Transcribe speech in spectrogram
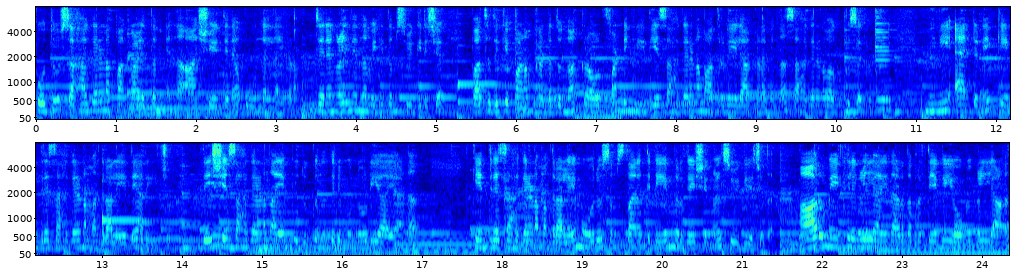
പൊതു സഹകരണ പങ്കാളിത്തം എന്ന ആശയത്തിന് ഊന്നൽ നൽകണം. ജനങ്ങളിൽ നിന്ന് വിഹിതം സ്വീകരിച്ച് പദ്ധതിക്ക് പണം കണ്ടെത്തുന്ന ക്രൗഡ് ഫണ്ടിംഗ് രീതിയെ സഹകരണ മാതൃകയിലാക്കണമെന്ന് സഹകരണ വകുപ്പ് സെക്രട്ടറി മിനി ആന്റണി കേന്ദ്ര സഹകരണ മന്ത്രാലയത്തെ അറിയിച്ചു. ദേശീയ സഹകരണ നയം പുതുക്കുന്നതിന് മുന്നോടിയായാണ് കേന്ദ്ര സഹകരണ മന്ത്രാലയം ഓരോ സംസ്ഥാനത്തിന്റെയും നിർദ്ദേശങ്ങൾ സ്വീകരിച്ചത്. ആറു മേഖലകളിലായി നടന്ന പ്രത്യേക യോഗങ്ങളിലാണ്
